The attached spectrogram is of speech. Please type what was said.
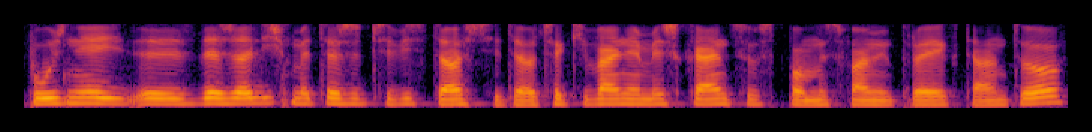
później y, zderzaliśmy te rzeczywistości, te oczekiwania mieszkańców z pomysłami projektantów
